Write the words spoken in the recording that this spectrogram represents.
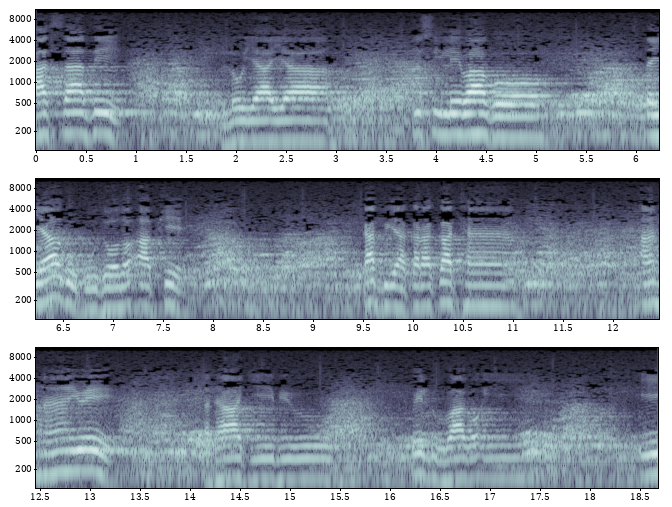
အာသတိလိုရာရာပစ္စည်းလေးပါးကို တရားကိုပူဇော်သောအဖြစ်ကပ္ပိယကရကထံအနှံ၍တရားကြည်ဖြူပြေလူပါကုန်၏ဤ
